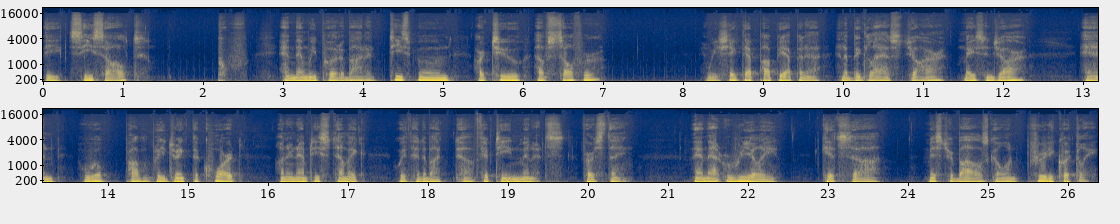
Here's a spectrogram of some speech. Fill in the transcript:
the sea salt, poof, and then we put about a teaspoon or two of sulfur, and we shake that puppy up in a in a big glass jar, mason jar, and we'll probably drink the quart on an empty stomach within about uh, 15 minutes, first thing. And that really gets uh, Mr. Bowles going pretty quickly,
